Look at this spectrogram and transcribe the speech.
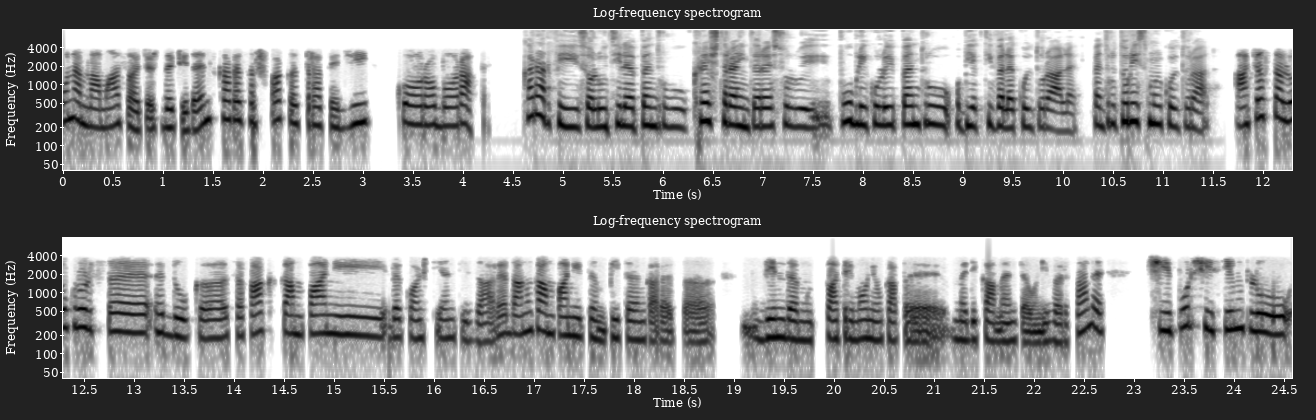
punem la masă acești decidenți care să-și facă strategii coroborate. Care ar fi soluțiile pentru creșterea interesului publicului pentru obiectivele culturale, pentru turismul cultural? Aceste lucruri se educă, se fac campanii de conștientizare, dar nu campanii tâmpite în care să vindem patrimoniu ca pe medicamente universale, ci pur și simplu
